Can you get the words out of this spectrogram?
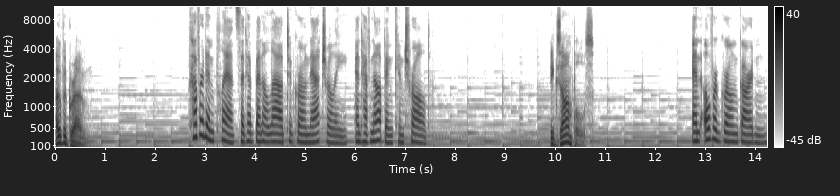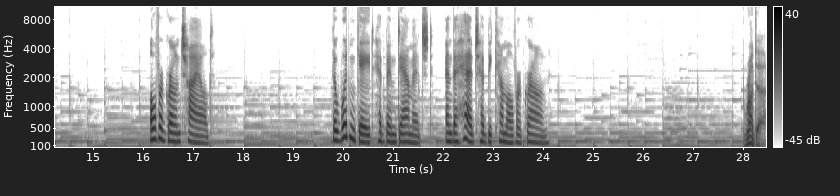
Overgrown Covered in plants that have been allowed to grow naturally and have not been controlled. Examples An overgrown garden. Overgrown child. The wooden gate had been damaged, and the hedge had become overgrown. Rudder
